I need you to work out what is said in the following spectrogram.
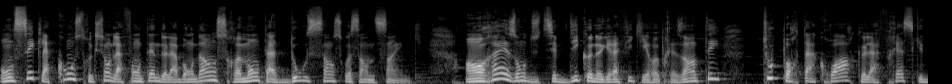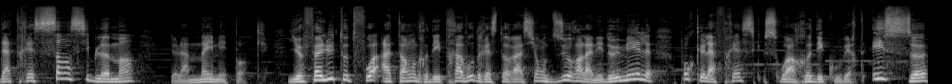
on sait que la construction de la fontaine de l'abondance remonte à 1265. En raison du type d'iconographie qui est représentée, tout porte à croire que la fresque daterait sensiblement de la même époque. Il a fallu toutefois attendre des travaux de restauration durant l'année 2000 pour que la fresque soit redécouverte, et ce,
